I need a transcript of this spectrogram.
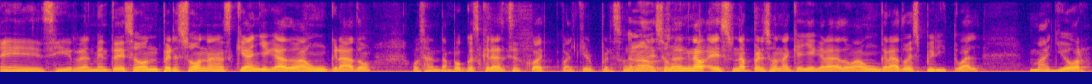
Eh, sí, realmente son personas que han llegado a un grado, o sea, tampoco es crear que es cualquier persona, no, no, es, una, es una persona que ha llegado a un grado espiritual mayor.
